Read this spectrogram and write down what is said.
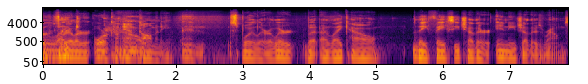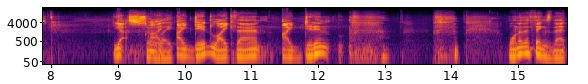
like thriller, or how- and comedy. And spoiler alert, but I like how they face each other in each other's realms. Yes. So, I, like- I did like that. I didn't. One of the things that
